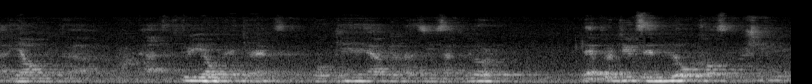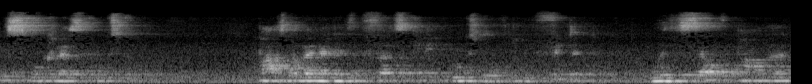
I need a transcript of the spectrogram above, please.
uh, young, uh, uh, three young Nigerians, OK, Abdulaziz, and Glory. They produce a low-cost, clean, smokeless. Power Stove Energy is the first clean cook stove to be fitted with self-powered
